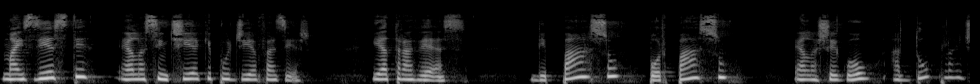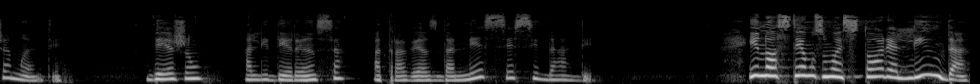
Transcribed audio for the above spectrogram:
mas este ela sentia que podia fazer. E através de passo por passo, ela chegou à dupla diamante. Vejam a liderança através da necessidade. E nós temos uma história linda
